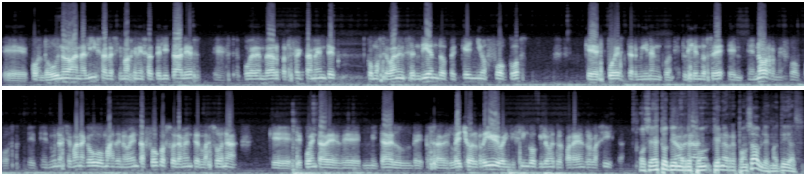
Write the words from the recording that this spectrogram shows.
Eh, cuando uno analiza las imágenes satelitales, eh, se pueden ver perfectamente cómo se van encendiendo pequeños focos que después terminan constituyéndose en enormes focos. En, una semana que hubo más de 90 focos solamente en la zona que se cuenta desde mitad del, o sea, del lecho del río y 25 kilómetros para adentro de la isla. O sea, esto tiene, tiene responsables, Matías.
